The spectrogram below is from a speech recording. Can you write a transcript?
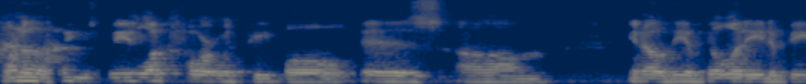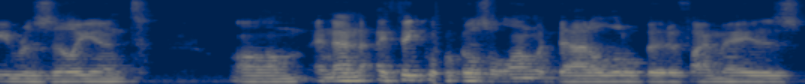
one of the things we look for with people is, um, you know, the ability to be resilient. Um, and then I think what goes along with that a little bit, if I may, is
